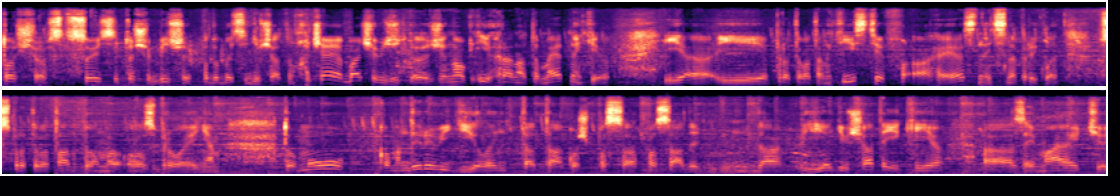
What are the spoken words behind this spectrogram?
то, що стосується того, що більше подобається дівчатам. Хоча я бачив жінок і гранатометників, і, і противотанкістів, АГСниць, наприклад, з противотанковим озброєнням. Тому командири відділень та також посади. Да, є дівчата, які займають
